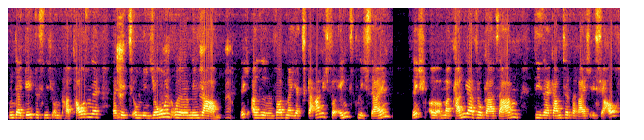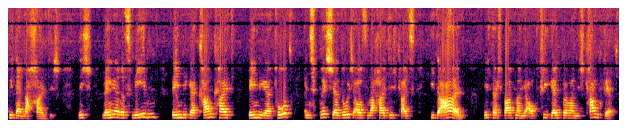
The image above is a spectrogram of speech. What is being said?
Und da geht es nicht um ein paar Tausende, da ja. geht es um Millionen ja. oder Milliarden. Ja. Nicht? Also da sollte man jetzt gar nicht so ängstlich sein. Nicht? Äh, man kann ja sogar sagen, dieser ganze Bereich ist ja auch wieder nachhaltig. Nicht? Längeres Leben, weniger Krankheit, weniger Tod entspricht ja durchaus Nachhaltigkeitsidealen. Nicht? Da spart man ja auch viel Geld, wenn man nicht krank wird.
